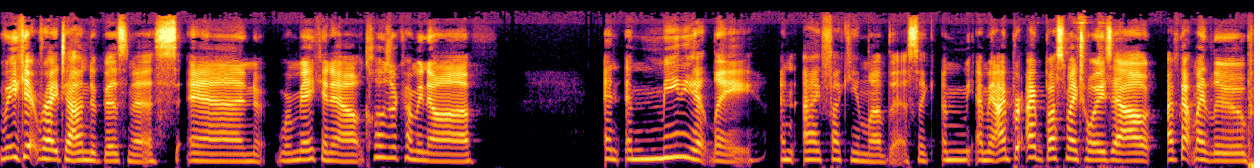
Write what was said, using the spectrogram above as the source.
we get right down to business and we're making out, clothes are coming off. And immediately, and I fucking love this. Like, I mean, I, I bust my toys out. I've got my lube.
